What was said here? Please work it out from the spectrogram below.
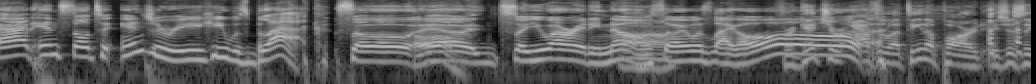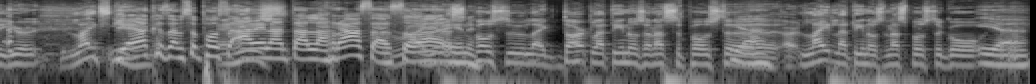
add insult to injury, he was black. So uh, so you already know. So it was like, oh. Forget your Afro Latina part. It's just that you're light skinned. Yeah, because I'm supposed to adelantar la raza. So right, I, you're not supposed to like dark Latinos are not supposed to Yeah. or light Latinos are not supposed to go yeah.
